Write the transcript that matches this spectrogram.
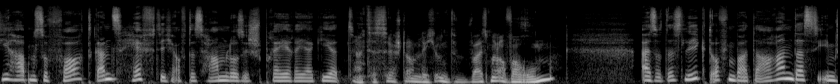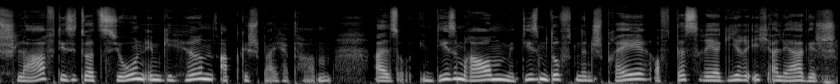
die haben sofort ganz heftig auf das harmlose Spray reagiert. Ja, das ist erstaunlich. Und weiß man auch warum? Also das liegt offenbar daran, dass sie im Schlaf die Situation im Gehirn abgespeichert haben. Also in diesem Raum mit diesem duftenden Spray, auf das reagiere ich allergisch.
